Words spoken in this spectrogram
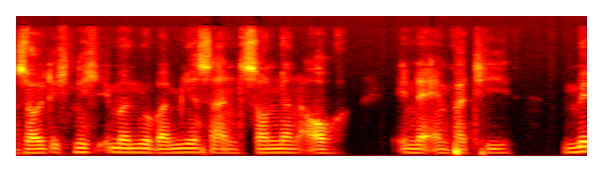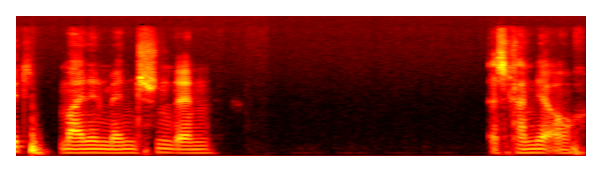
sollte ich nicht immer nur bei mir sein, sondern auch in der Empathie mit meinen Menschen, denn es kann ja auch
